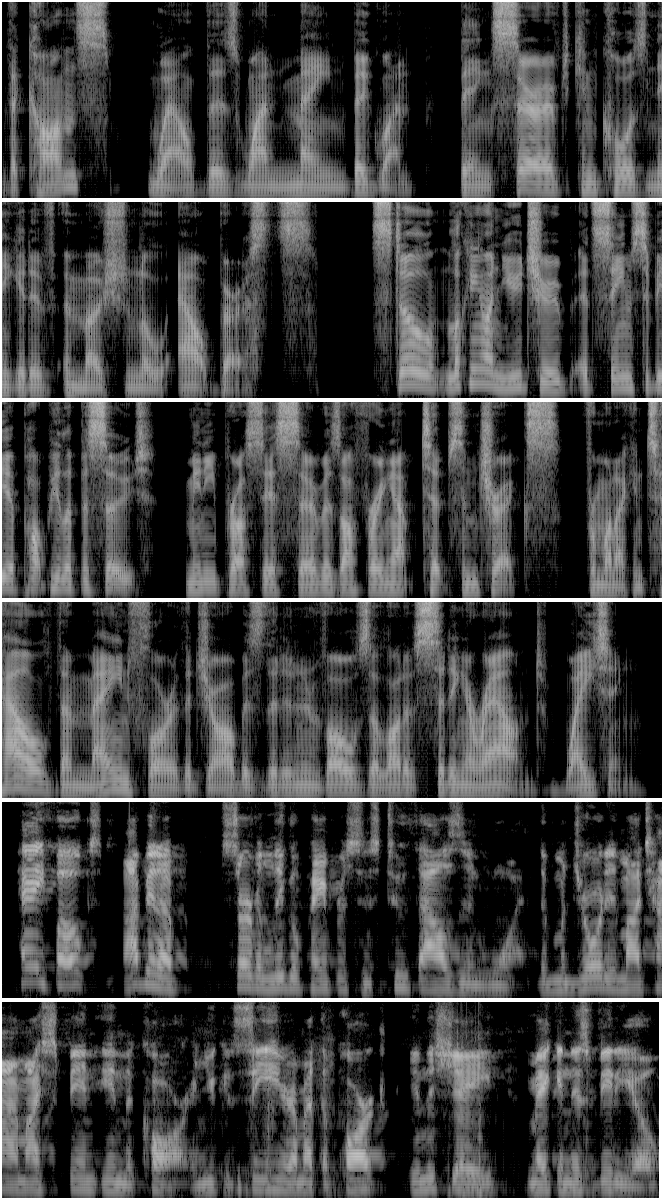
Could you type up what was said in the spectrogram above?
The cons? Well, there's one main big one. Being served can cause negative emotional outbursts. Still, looking on YouTube, it seems to be a popular pursuit. Many process servers offering up tips and tricks. From what I can tell, the main flaw of the job is that it involves a lot of sitting around, waiting. Hey, folks, I've been a serving legal papers since 2001. The majority of my time I spend in the car, and you can see here I'm at the park in the shade making this video,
